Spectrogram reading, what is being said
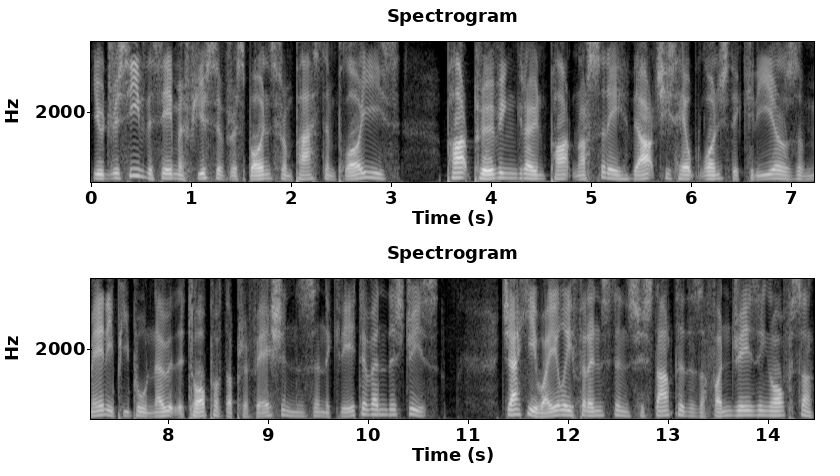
you would receive the same effusive response from past employees. Part proving ground, part nursery, the Arches helped launch the careers of many people now at the top of their professions in the creative industries. Jackie Wylie, for instance, who started as a fundraising officer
